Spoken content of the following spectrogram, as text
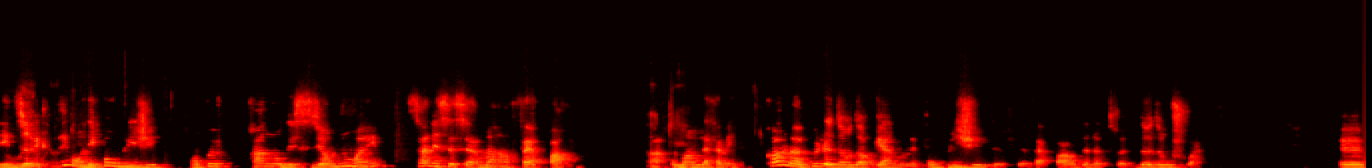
Les directives, on n'est pas obligé. On peut prendre nos décisions nous-mêmes sans nécessairement en faire part aux membres de la famille comme un peu le don d'organes, on n'est pas obligé de, faire part de, notre, de nos choix. Euh,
